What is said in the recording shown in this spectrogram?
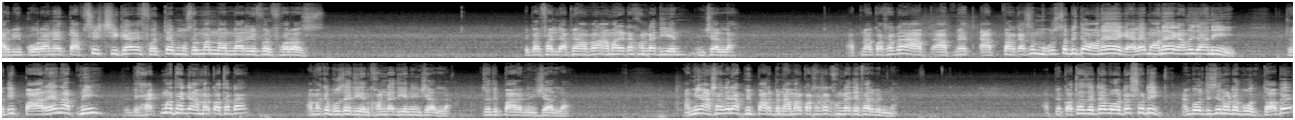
আরবি কোরআনের তাফসির শিখায় প্রত্যেক মুসলমান নন নারীর উপর ফরজ। এবার পারলে আপনি আমার এটা খন্ডা দিয়েন ইনশাল্লাহ আপনার কথাটা আপ- আপনি আপনার কাছে মুখস্থবিদ্যা অনেক, এলেম অনেক, আমি জানি। যদি পারেন আপনি, যদি হ্যাকমা থাকে আমার কথাটা, আমাকে বুঝে দিয়েন খন্ডা দিয়েন ইনশাল্লাহ যদি পারেন ইনশাল্লাহ আমি আশা করি আপনি পারবেন, আমার কথাটা খন্ডা দিয়ে পারবেন না। আপনি কথা যেটা, ওটা সঠিক, আমি বলতেছি না ওটা বলতে হবে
